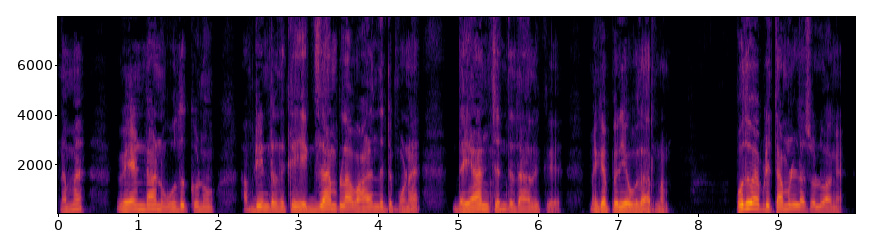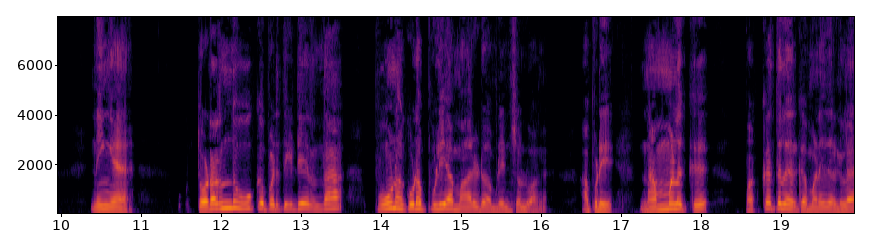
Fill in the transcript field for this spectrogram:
நம்ம வேண்டான்னு ஒதுக்கணும் அப்படின்றதுக்கு எக்ஸாம்பிளாக வாழ்ந்துட்டு போன தயான் சந்த் தான் அதுக்கு மிகப்பெரிய உதாரணம். பொதுவாக இப்படி தமிழில் சொல்லுவாங்க. நீங்கள் தொடர்ந்து ஊக்கப்படுத்திக்கிட்டே இருந்தால் பூனை கூட புலியாக மாறிடும் அப்படின்னு சொல்லுவாங்க. அப்படி நம்மளுக்கு பக்கத்தில் இருக்க மனிதர்களை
